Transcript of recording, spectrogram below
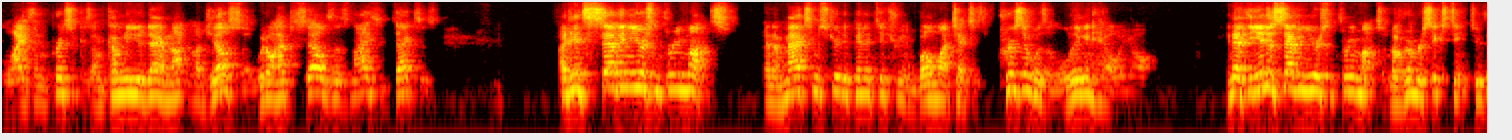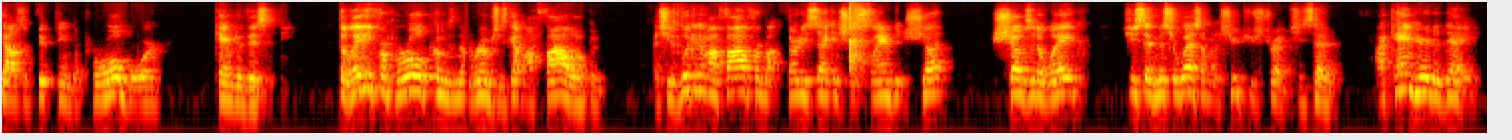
life in prison because I'm coming to you today. I'm not in my jail cell. We don't have cells this nice in Texas. I did seven years and three months in a maximum security penitentiary in Beaumont, Texas. Prison was a living hell, y'all. And at the end of seven years and three months, on November 16, 2015, the parole board came to visit me. The lady from parole comes in the room. She's got my file open and she's looking at my file for about 30 seconds. She slammed it shut, shoves it away. She said, Mr. West, I'm going to shoot you straight. She said, I came here today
